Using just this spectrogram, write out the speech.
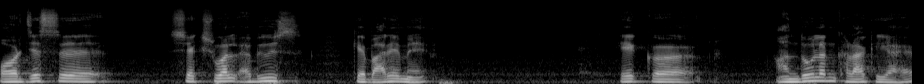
और जिस सेक्सुअल अब्यूज़ के बारे में एक आंदोलन खड़ा किया है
